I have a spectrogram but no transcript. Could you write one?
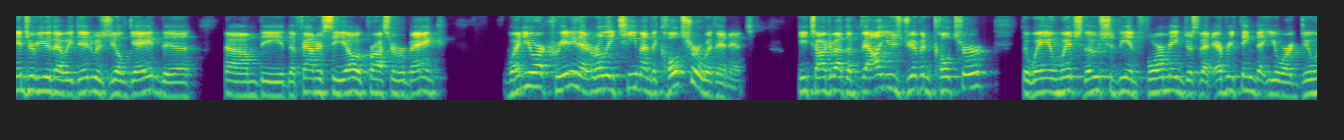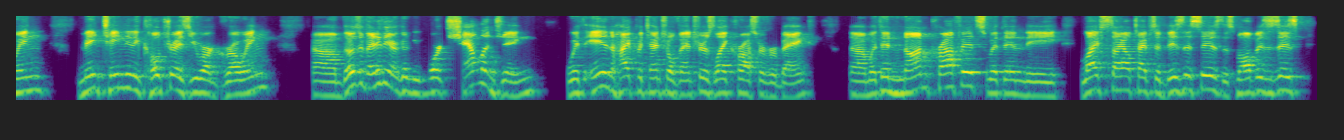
interview that we did with Gilles Gade, the, um, the, the founder CEO of Cross River Bank. When you are creating that early team and the culture within it, he talked about the values driven culture, the way in which those should be informing just about everything that you are doing, maintaining the culture as you are growing. Um, those, if anything, are going to be more challenging within high potential ventures like Cross River Bank, um, within nonprofits, within the lifestyle types of businesses, the small businesses,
